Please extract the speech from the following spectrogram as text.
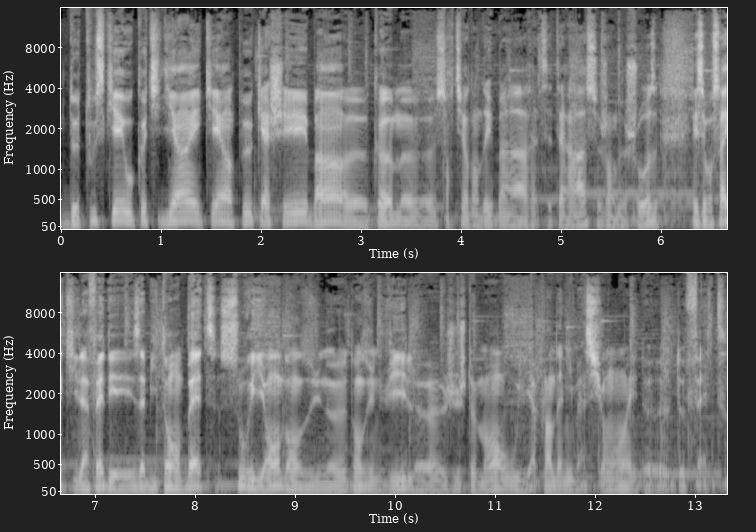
de tout ce qui est au quotidien et qui est un peu caché, ben euh, comme euh, sortir dans des bars, etc., ce genre de choses. Et c'est pour ça qu'il a fait des habitants bêtes, souriants dans une dans une ville euh, justement où il y a plein d'animations et de fêtes.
